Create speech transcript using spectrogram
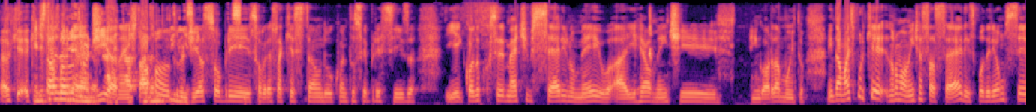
É o que, é que a gente tava estão falando outro dia, cara, né? A gente tava dando falando outro dia sobre, sobre essa questão do quanto você precisa. E quando você mete série no meio, aí realmente engorda muito. Ainda mais porque normalmente essas séries poderiam ser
